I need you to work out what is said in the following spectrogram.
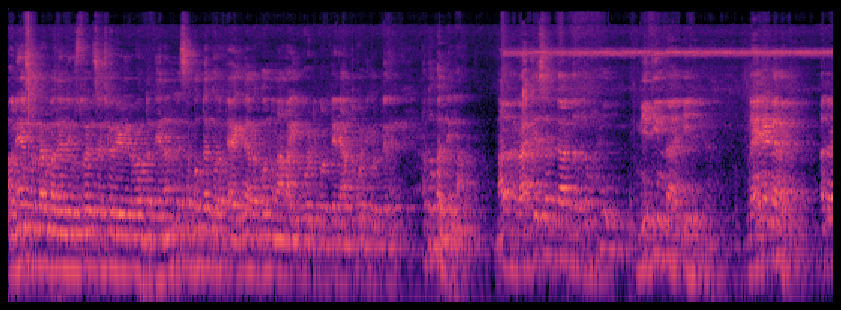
ಕೊನೆಯ ಸಂದರ್ಭದಲ್ಲಿ ಉಸ್ತುವಾರಿ ಸಚಿವರು ಹೇಳಿರುವಂಥದ್ದು ಏನಂದ್ರೆ, ಸಮುದ್ರ ಕೊರತೆ ಆಗಿದೆ, ಅದಕ್ಕೊಂದು ನಾನು ಐದು ಕೋಟಿ ಕೊಡ್ತೇನೆ, ಹತ್ತು ಕೋಟಿ ಕೊಡ್ತೇನೆ, ಅದು ಬಂದಿಲ್ಲ. ರಾಜ್ಯ ಸರ್ಕಾರದ ತಪ್ಪು ನೀತಿಯಿಂದಾಗಿ ನೈನ್ ಅದರ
